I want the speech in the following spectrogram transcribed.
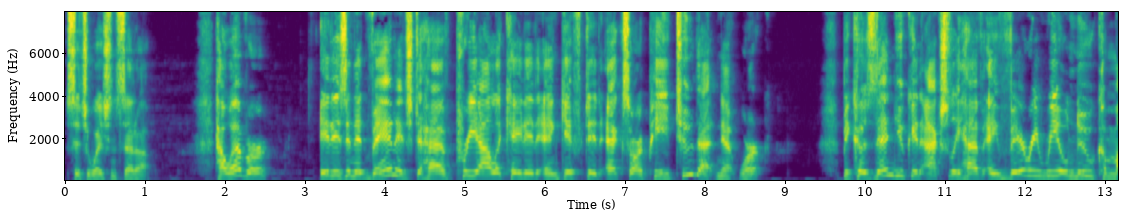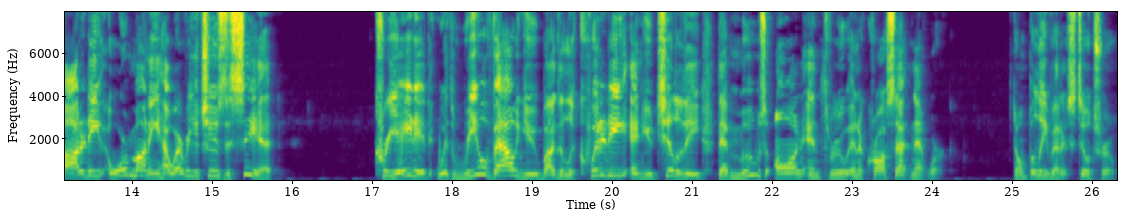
situation set up. However, it is an advantage to have pre allocated and gifted XRP to that network because then you can actually have a very real new commodity or money, however you choose to see it, created with real value by the liquidity and utility that moves on and through and across that network. Don't believe it, it's still true.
